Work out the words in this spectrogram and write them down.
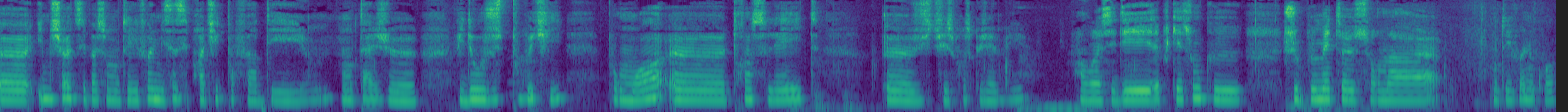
Euh, InShot, c'est pas sur mon téléphone, mais ça, c'est pratique pour faire des euh, montages euh, vidéo juste tout petits. Pour moi, euh, Translate, euh, j'utilise presque jamais. Enfin voilà, c'est des applications que je peux mettre sur ma mon téléphone ou quoi.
